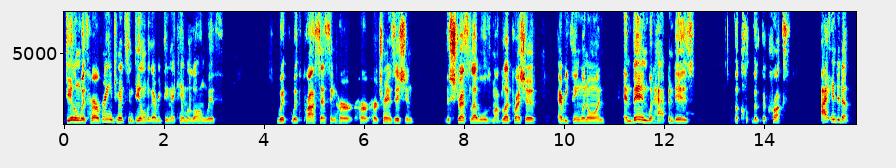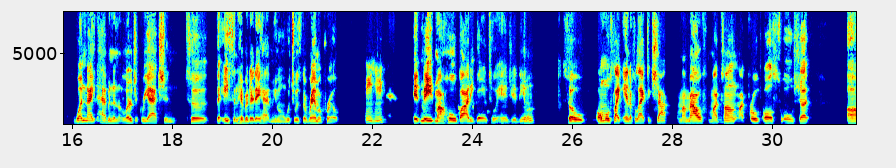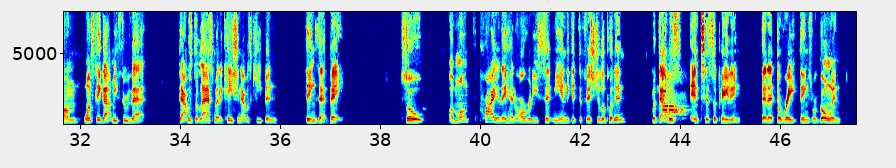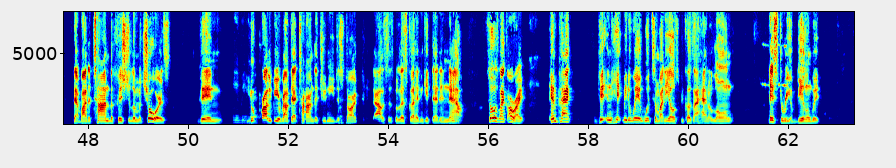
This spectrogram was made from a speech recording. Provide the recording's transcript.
dealing with her arrangements and dealing with everything that came along with with with processing her her her transition, the stress levels, my blood pressure, everything went on, and then what happened is the the, the crux. I ended up one night having an allergic reaction to the ACE inhibitor they had me on, which was the Ramipril. Mm-hmm. It made my whole body go into an angioedema. So almost like anaphylactic shock. My mouth, my tongue, my throat all swole shut. Um, once they got me through that, that was the last medication that was keeping things at bay. So a month prior, they had already sent me in to get the fistula put in, but that was anticipating that at the rate things were going, that by the time the fistula matures, then you'll probably be about that time that you need to start dialysis. But let's go ahead and get that in now. So it's like, all right, impact didn't hit me the way it would somebody else because I had a long history of dealing with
